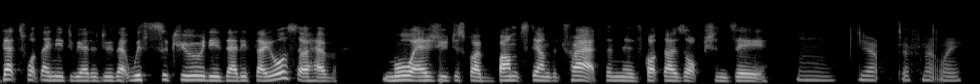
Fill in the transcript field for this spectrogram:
that's what they need to be able to do that with security that if they also have more, as you described, bumps down the track, then they've got those options there. Mm, yeah, definitely.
